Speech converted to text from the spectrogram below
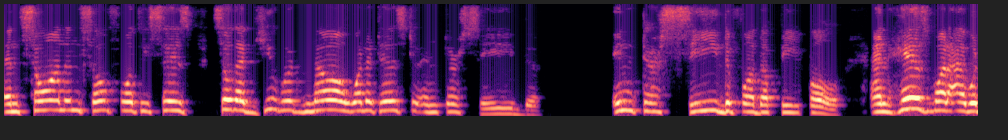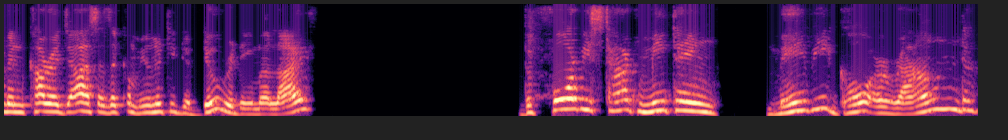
and so on and so forth. He says, so that you would know what it is to intercede. Intercede for the people. And here's what I would encourage us as a community to do, Redeemer Life. Before we start meeting, may we go around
